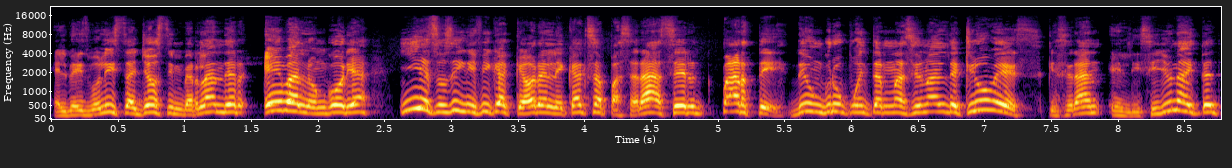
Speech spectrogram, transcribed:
el beisbolista Justin Verlander, Eva Longoria y eso significa que ahora el Necaxa pasará a ser parte de un grupo internacional de clubes que serán el DC United,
